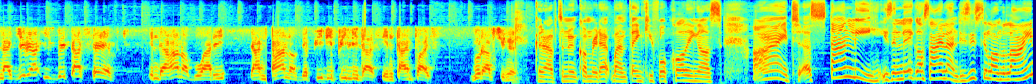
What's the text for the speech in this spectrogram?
Nigeria is better served in the hand of Buhari than the hand of the PDP leaders in time past. Good afternoon. Good afternoon, Comrade Akman. Thank you for calling us. All right, uh, Stanley is in Lagos Island. Is he still on the line?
